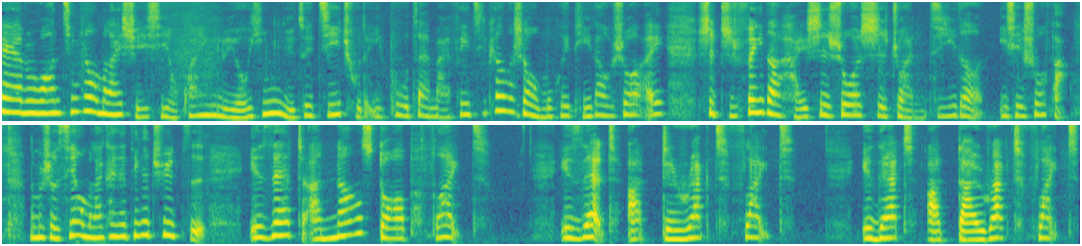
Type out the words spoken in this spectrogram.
Hey everyone，今天我们来学习有关于旅游英语最基础的一步。在买飞机票的时候，我们会提到说，哎，是直飞的还是说是转机的一些说法。那么首先我们来看一下第一个句子：Is that a non-stop flight？Is that a direct flight？Is that a direct flight？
